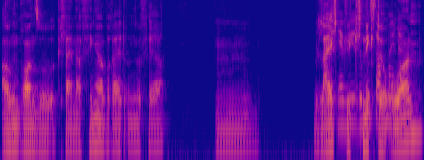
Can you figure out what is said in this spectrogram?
Augenbrauen so kleiner Finger breit ungefähr. Mm, leicht Ja, wie- du geknickte auch meine- Ohren.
